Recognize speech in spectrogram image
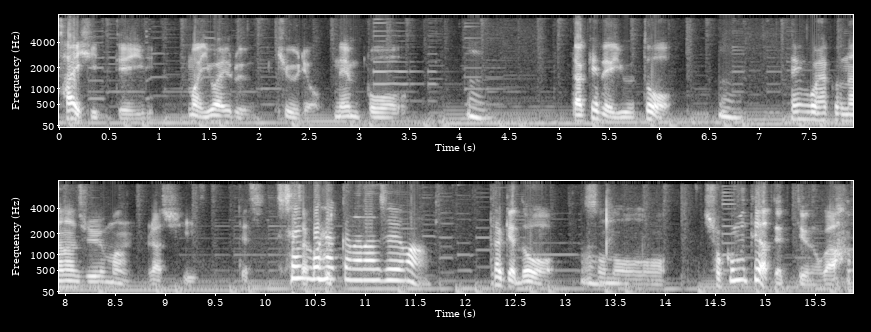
歳費ってい、まあ、いわゆる給料、年俸うん。だけで言うと、うん。1570万らしいです。1570万？だけど、うんその、職務手当っていうのが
